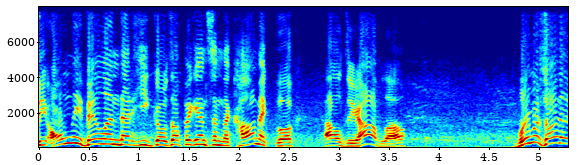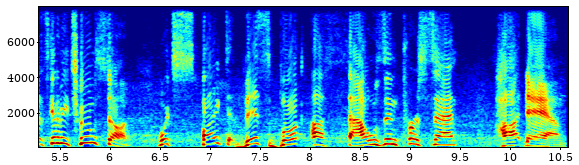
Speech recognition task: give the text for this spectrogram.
The only villain that he goes up against in the comic book, El Diablo, rumors are that it's gonna be Tombstone, which spiked this book a thousand percent Hot damn.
